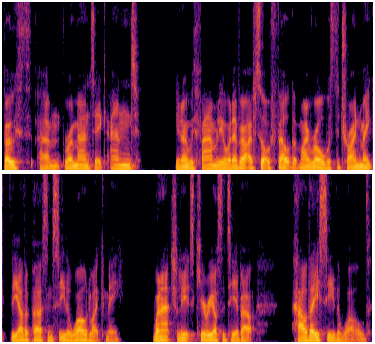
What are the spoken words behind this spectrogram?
both um, romantic and you know with family or whatever, I've sort of felt that my role was to try and make the other person see the world like me when actually it's curiosity about how they see the world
